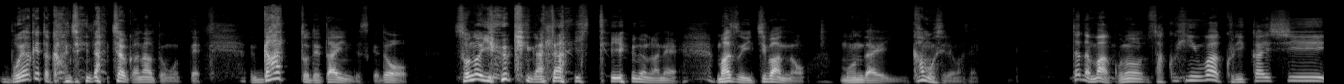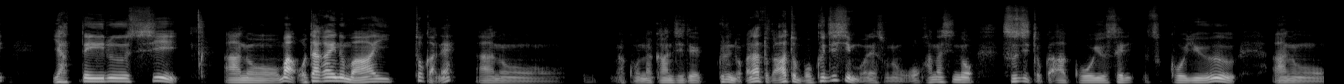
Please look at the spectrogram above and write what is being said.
ぼやけた感じになっちゃうかなと思って、ガッと出たいんですけど、その勇気がないっていうのがね、まず一番の問題かもしれません。ただまあ、この作品は繰り返しやっているし、あの、まあ、お互いの間合いとかね、あの、あ、こんな感じで来るのかなとか、あと僕自身もね、そのお話の筋とか、こういうセリこういう、あの、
